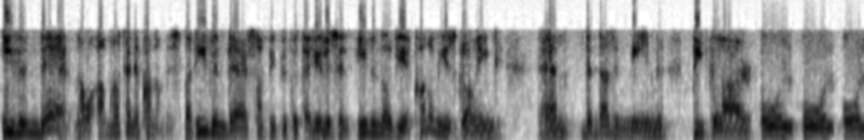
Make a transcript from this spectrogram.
even there, now I'm not an economist, but even there, some people could tell you, listen, even though the economy is growing, um, that doesn't mean people are all, all, all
